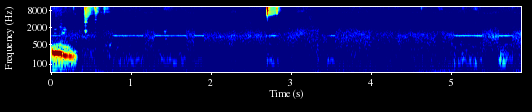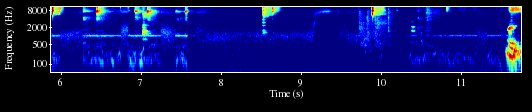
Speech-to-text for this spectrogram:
Hmm. Wait.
